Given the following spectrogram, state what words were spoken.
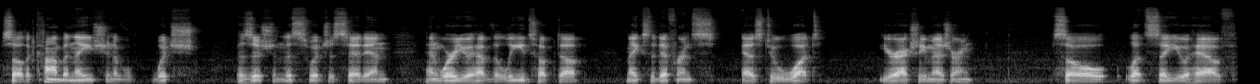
So the combination of which position this switch is set in and where you have the leads hooked up makes the difference as to what you're actually measuring. So let's say you have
